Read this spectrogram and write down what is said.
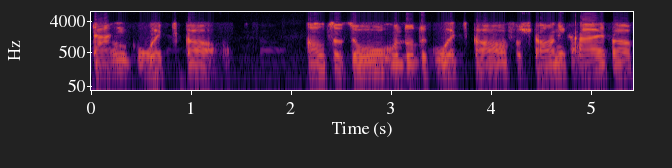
dann gut gehen, also so und unter gut gehen verstehe ich einfach,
